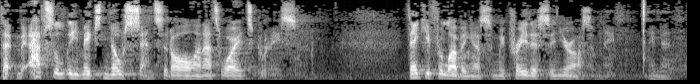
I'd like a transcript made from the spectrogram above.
That absolutely makes no sense at all, and that's why it's grace. Thank you for loving us, and we pray this in your awesome name. Amen.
